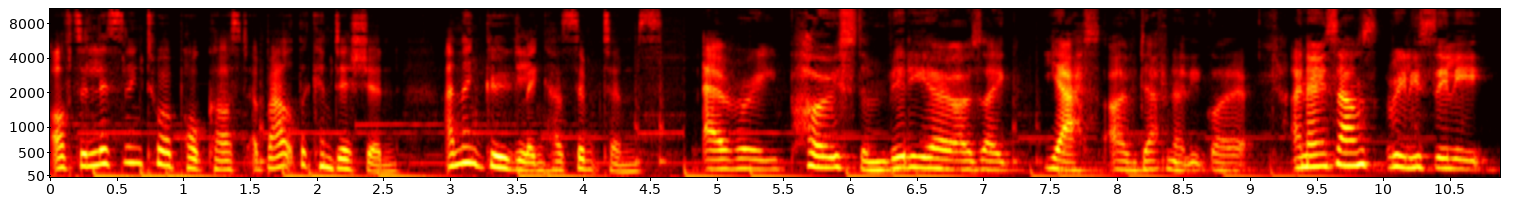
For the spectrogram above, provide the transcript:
after listening to a podcast about the condition and then Googling her symptoms. Every post and video, I was like, yes, I've definitely got it. I know it sounds really silly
